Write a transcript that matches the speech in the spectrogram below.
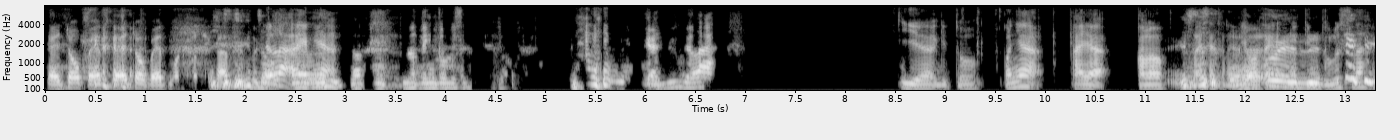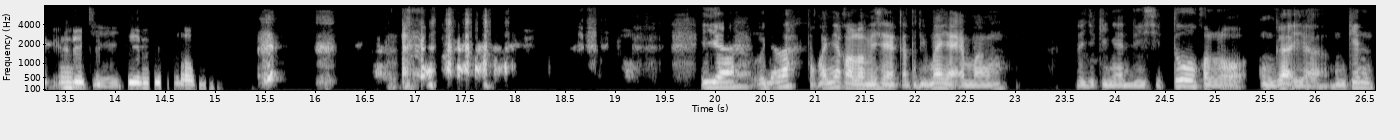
kayak copet, kayak copet modal nekat. Udahlah akhirnya nothing, nothing tulus. Enggak juga lah. Iya gitu. Pokoknya kayak kalau bahasa kerennya mah kayak nothing di- tulus lah. Iya, udahlah. Pokoknya kalau misalnya keterima ya emang rezekinya di situ. Kalau enggak ya mungkin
